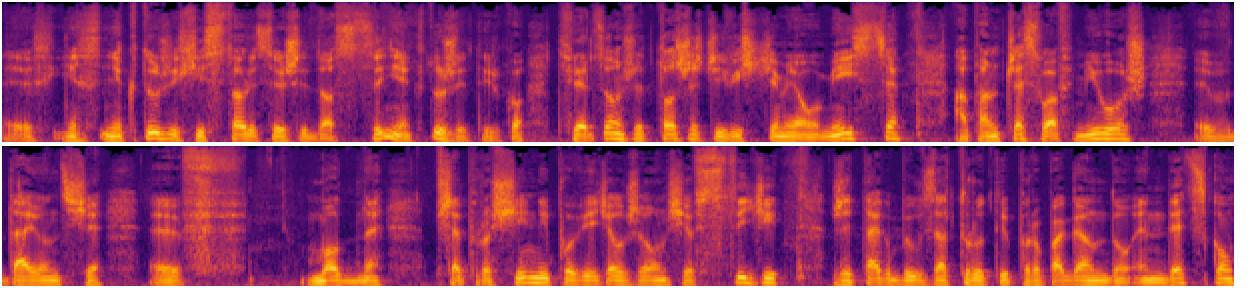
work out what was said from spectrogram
e, nie- niektórzy historycy żydowscy, niektórzy tylko, twierdzą, że to rzeczywiście miało miejsce, a pan Czesław Miłosz, e, wdając się w modne przeprosiny, powiedział, że on się wstydzi, że tak był zatruty propagandą endecką,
